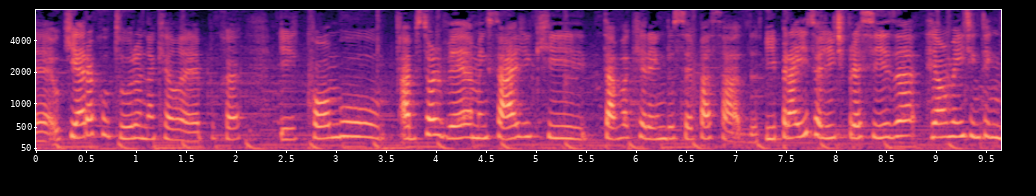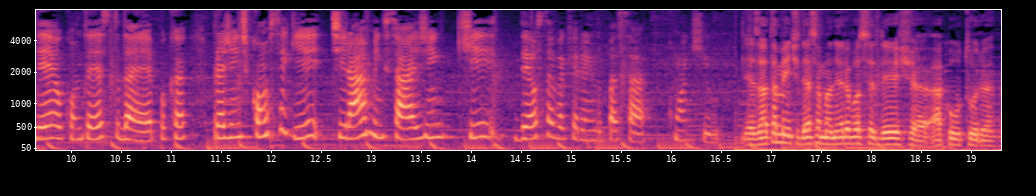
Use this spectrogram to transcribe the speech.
É, o que era cultura naquela época e como absorver a mensagem que estava querendo ser passada. E para isso a gente precisa realmente entender o contexto da época para a gente conseguir tirar a mensagem que Deus estava querendo passar com aquilo. Exatamente, dessa maneira você deixa a cultura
